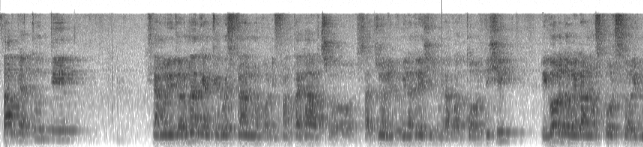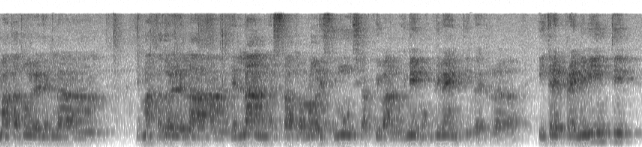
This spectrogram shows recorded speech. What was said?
Salve a tutti, siamo ritornati anche quest'anno con il Fantacalcio stagione 2013-2014. Ricordo che l'anno scorso il mattatore dell'anno dell è stato Loris Di Muzio, a cui vanno i miei complimenti per uh, i tre premi vinti.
